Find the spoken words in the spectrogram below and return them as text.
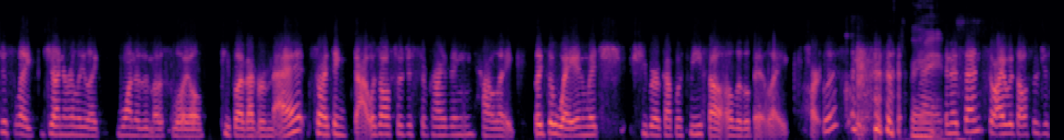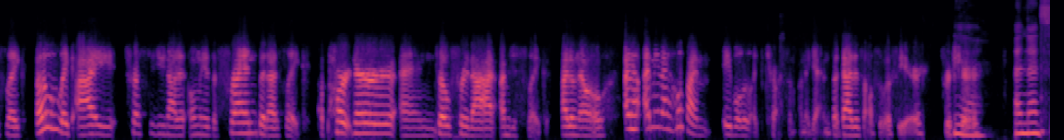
just like generally like one of the most loyal people I've ever met. So I think that was also just surprising how like like the way in which she broke up with me felt a little bit like heartless. right. In a sense. So I was also just like, oh, like I trusted you not only as a friend but as like a partner and so for that I'm just like I don't know. I I mean I hope I'm able to like trust someone again, but that is also a fear for sure. Yeah. And that's,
